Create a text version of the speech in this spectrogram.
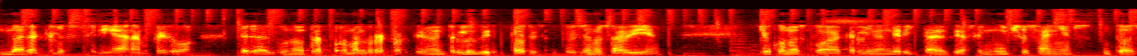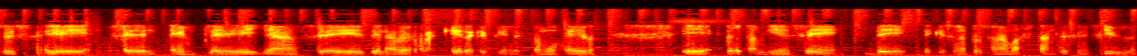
no, era que los seriaran, pero, pero de alguna otra forma los repartieron entre los directores. Entonces yo no sabía. Yo conozco a Carolina Anguerita desde hace muchos años, entonces eh, sé del temple de ella, sé de la berraquera que tiene esta mujer, eh, pero también sé de que es una persona bastante sensible.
